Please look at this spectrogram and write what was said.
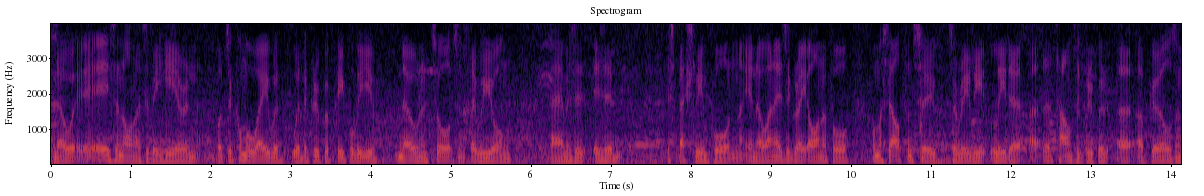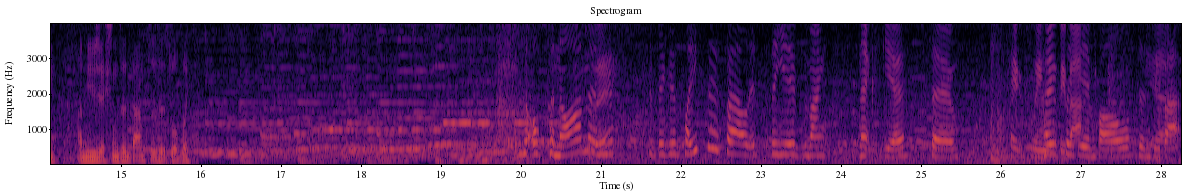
you know, it is an honour to be here. And but to come away with, with a group of people that you've known and taught since they were young um, is, a, is a, especially important, you know, and it's a great honour for, for myself and Sue to really lead a, a talented group of, uh, of girls and, and musicians and dancers. It's lovely. Up and on and to bigger places. Well, it's the year of the Manx next year, so hopefully we'll be, be, involved and yeah. be back.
